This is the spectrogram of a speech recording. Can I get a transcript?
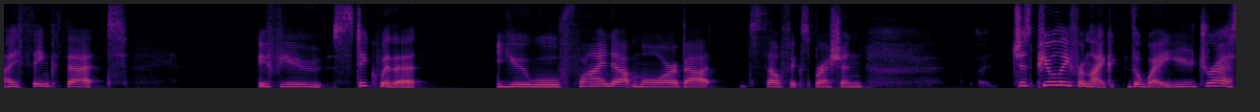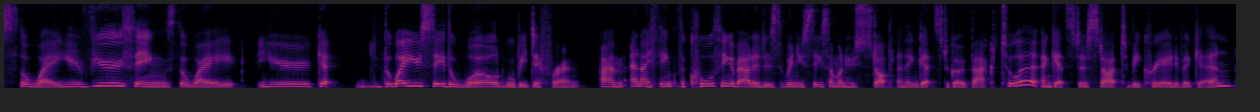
I think that if you stick with it, you will find out more about self-expression just purely from like the way you dress, the way you view things, the way you get the way you see the world will be different. Um, and I think the cool thing about it is when you see someone who stopped and then gets to go back to it and gets to start to be creative again,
